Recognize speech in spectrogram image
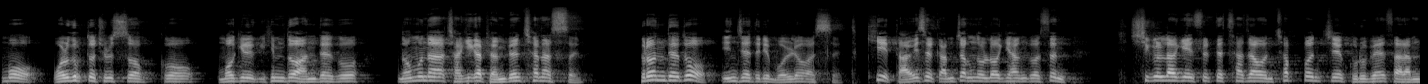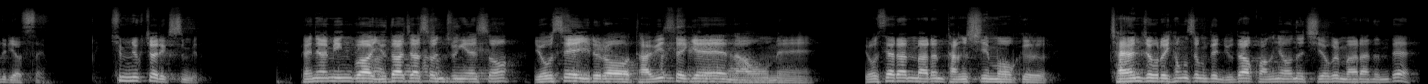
뭐 월급도 줄 수 없고 먹일 힘도 안 되고 너무나 자기가 변변찮았어요. 그런데도 인재들이 몰려왔어요. 특히 다윗을 깜짝 놀라게 한 것은 시글락에 있을 때 찾아온 첫 번째 그룹의 사람들이었어요. 16절 읽습니다. 베냐민과 유다 자손 중에서 요새 이르러 다윗에게 나오매 요새란 말은 당시 뭐 그 자연적으로 형성된 유다 광야 어느 지역을 말하는데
